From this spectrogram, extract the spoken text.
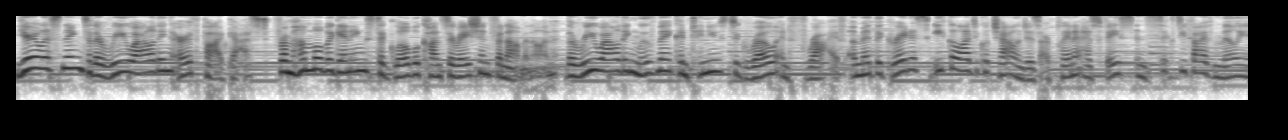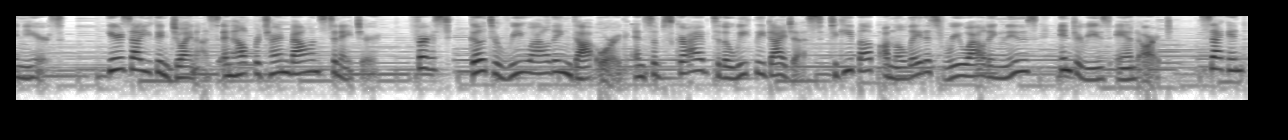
You're listening to the Rewilding Earth podcast. From humble beginnings to global conservation phenomenon, the rewilding movement continues to grow and thrive amid the greatest ecological challenges our planet has faced in 65 million years. Here's how you can join us and help return balance to nature. First, go to rewilding.org and subscribe to the weekly digest to keep up on the latest rewilding news, interviews, and art. Second,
